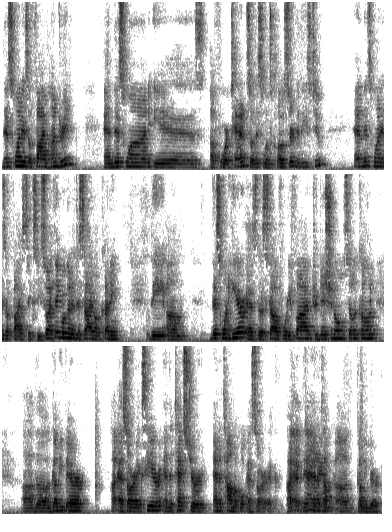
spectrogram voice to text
This one is a 500 and this one is a 410, so this one's closer to these two. And this one is a 560. So I think we're going to decide on cutting the um, this one here as the Style 45 traditional silicone, uh, the Gummy Bear uh, SRX here, and the textured anatomical SRX, uh, uh, the anatom. Uh, gummy bear.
